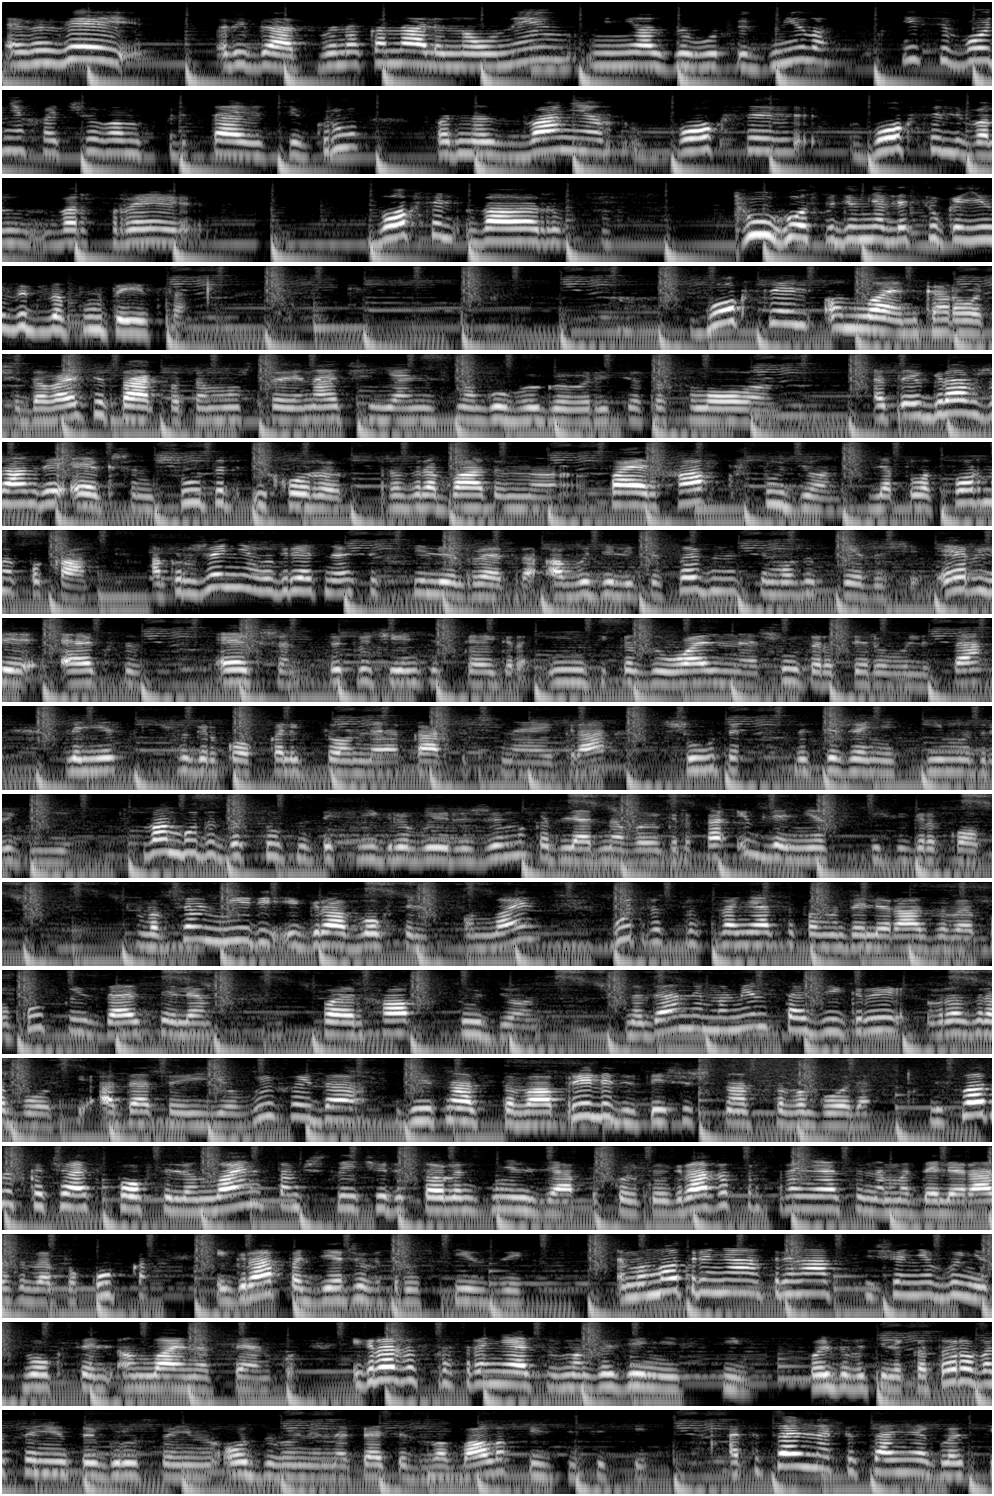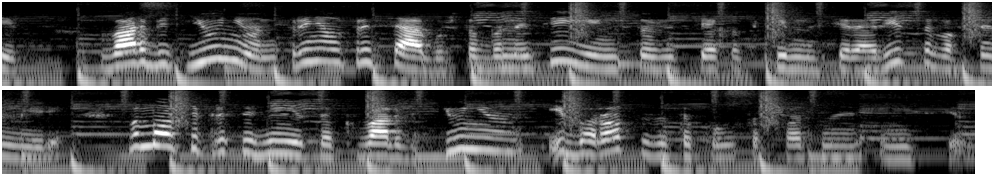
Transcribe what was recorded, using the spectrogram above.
Эгегей, ребят, вы на канале No Name, меня зовут Людмила, и сегодня хочу вам представить игру под названием Voxel, Voxel Warfare... Voxel War... Фу, господи, у меня, блядь, сука, язык запутается. Voxel Online, короче, давайте так, потому что иначе я не смогу выговорить это слово. Это игра в жанре экшен, шутер и хоррор, разрабатывана Firehawk Studio для платформы ПК. Окружение в игре относится к стилю ретро, а выделить особенности может следующие. Early Access, экшен, приключенческая игра, инди-казуальная, шутер первого лица для нескольких игроков, коллекционная карточная игра, шутер, достижения Steam и другие. Вам будут доступны такие игровые режимы, как для одного игрока и для нескольких игроков. Во всем мире игра Voxel Online будет распространяться по модели разовая покупка издателя Firehub Studio. На данный момент стадия игры в разработке, а дата ее выхода 19 апреля 2016 года. Бесплатно скачать Voxel Online, в том числе и через торрент, нельзя, поскольку игра распространяется на модели разовая покупка, игра поддерживает русский язык. ММО 13 еще не вынес Voxel Online оценку. Игра распространяется в магазине Steam пользователи которого оценивают игру своими отзывами на 5,2 баллов из 10. Официальное описание гласит, Warbit Union принял присягу, чтобы найти и уничтожить всех активных террористов во всем мире. Вы можете присоединиться к Warbit Union и бороться за такую почетную миссию.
